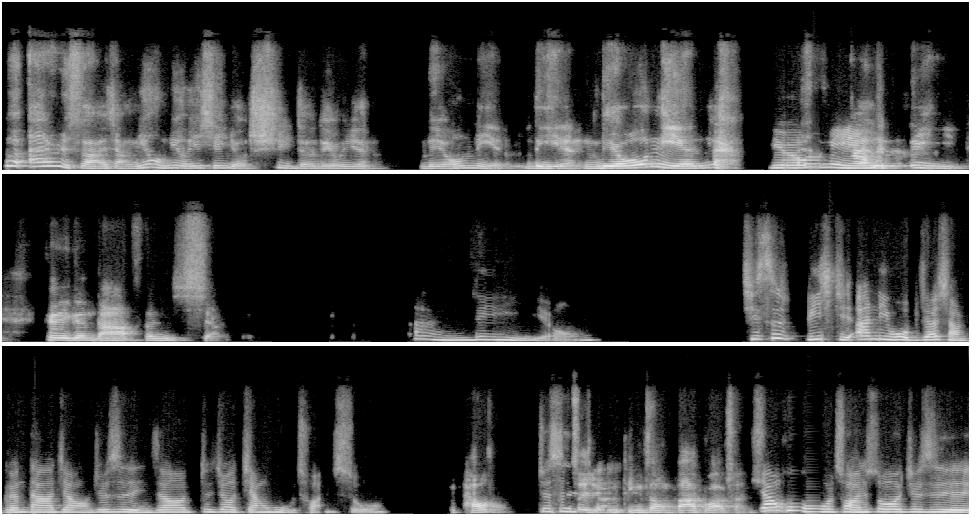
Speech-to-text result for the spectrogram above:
对 Iris 来讲，你有没有一些有趣的留言、流年、脸、流年、流年 案例可以跟大家分享？案例哦，其实比起案例，我比较想跟大家讲，就是你知道，这叫江湖传说。好，就是最喜欢听这种八卦传说。江湖传说就是，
